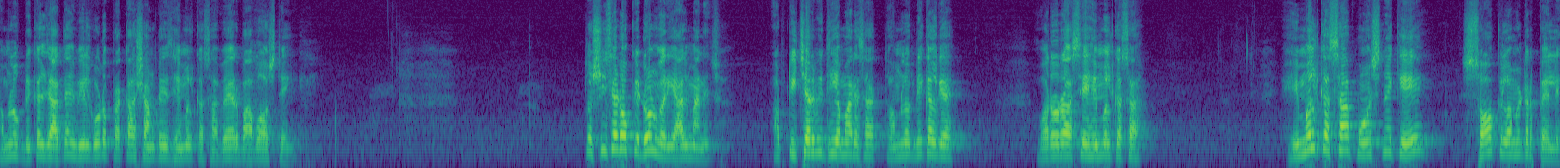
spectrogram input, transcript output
हम लोग निकल जाते हैं we'll go to Prakash Amte is Hemalkasa where Baba staying तो she said okay don't worry I manage अब टीचर भी थी हमारे साथ तो हम लोग निकल गए। वरोरा से हेमल कसा हेमल कसा पहुँचने के 100 किलोमीटर पहले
